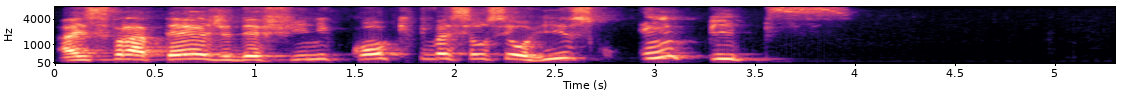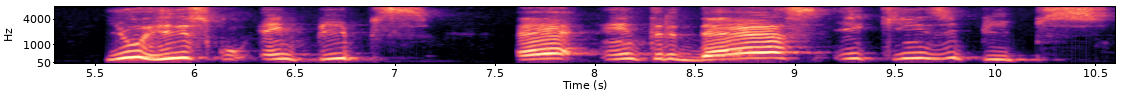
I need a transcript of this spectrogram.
A estratégia define qual que vai ser o seu risco em pips. E o risco em pips é entre 10 e 15 pips.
